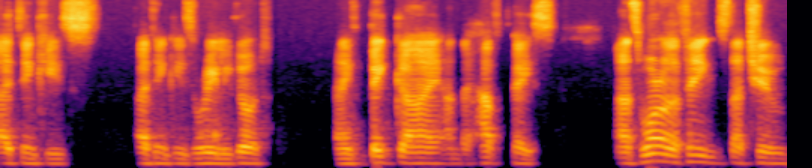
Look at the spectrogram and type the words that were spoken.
I think he's I think he's really good, and he's big guy, and they have pace. And it's one of the things that you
